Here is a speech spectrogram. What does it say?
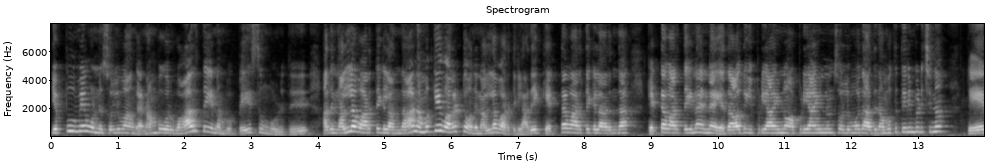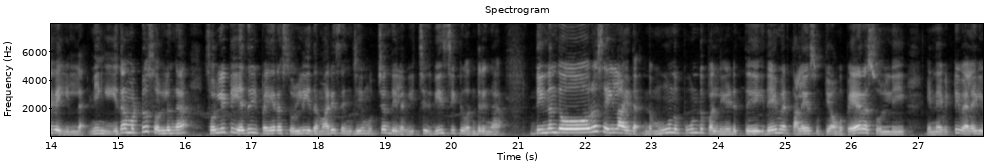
எப்பவுமே ஒன்று சொல்லுவாங்க நம்ம ஒரு வார்த்தையை நம்ம பேசும் பொழுது அது நல்ல வார்த்தைகளாக இருந்தால் நமக்கே வரட்டும். அது நல்ல வார்த்தைகள். அதே கெட்ட வார்த்தைகளாக இருந்தால் கெட்ட வார்த்தைன்னா என்ன? ஏதாவது இப்படி ஆயிடணும் அப்படி ஆயிடணும்னு சொல்லும்போது அது நமக்கு திரும்பிடுச்சுன்னா தேவையில்லை. நீங்கள் இதை மட்டும் சொல்லுங்கள் சொல்லிவிட்டு எதிரி பெயரை சொல்லி இதை மாதிரி செஞ்சு முச்சந்தியில் வீச்சு வீசிட்டு வந்துடுங்க தினந்தோறும் செய்யலாம் இதை. இந்த மூணு பூண்டு பல் எடுத்து இதேமாரி தலையை சுற்றி அவங்க பேரை சொல்லி என்னை விட்டு விலகி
